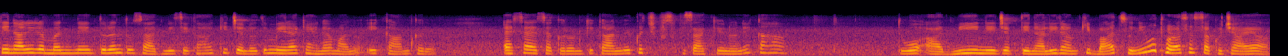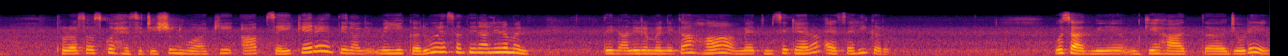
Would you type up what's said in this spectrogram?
तेनालीरामन ने तुरंत उस आदमी से कहा कि, चलो, तुम मेरा कहना मानो। एक काम करो। ऐसा ऐसा करो। उनके कान में कुछ फुसा के उन्होंने कहा। तो वो आदमी ने जब तेनालीराम की बात सुनी, वो थोड़ा सा सकुचाया। थोड़ा सा उसको हेजिटेशन हुआ कि आप सही कह रहे हैं तेनाली, मैं ये करूँ ऐसा तेनालीरामन तेनालीरामन ने कहा हाँ मैं तुमसे कह रहा हूँ, ऐसा ही करो। उस आदमी ने उनके हाथ जोड़े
